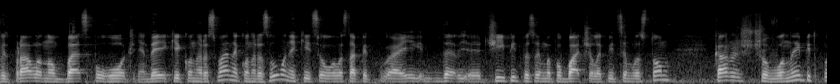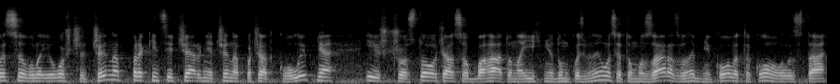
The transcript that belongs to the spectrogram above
відправлено без погодження. Деякі конгресмени, конгресвумен, які цього листа під е, де- чиї підписи ми побачили під цим листом, кажуть, що вони підписували його ще чи наприкінці червня, чи на початку липня, і що з того часу багато на їхню думку змінилося. Тому зараз вони б ніколи такого листа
